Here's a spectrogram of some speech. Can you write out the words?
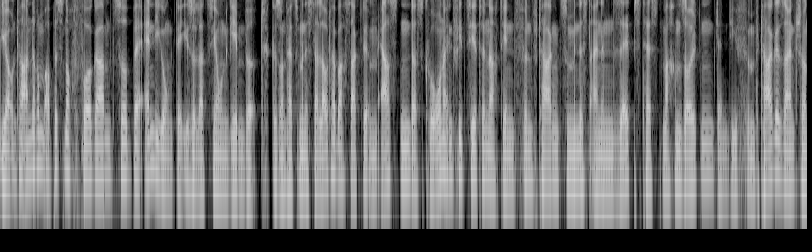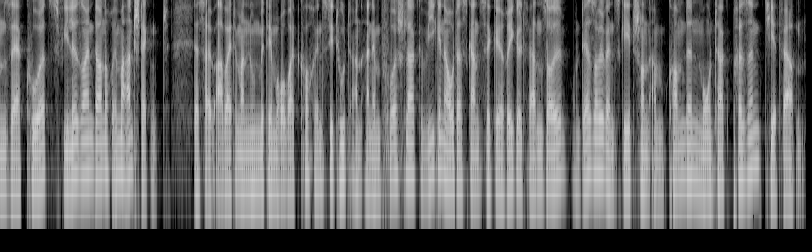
Ja, unter anderem, ob es noch Vorgaben zur Beendigung der Isolation geben wird. Gesundheitsminister Lauterbach sagte im ersten, dass Corona-Infizierte nach den fünf Tagen zumindest einen Selbsttest machen sollten, denn die fünf Tage seien schon sehr kurz, viele seien da noch immer ansteckend. Deshalb arbeite man nun mit dem Robert-Koch-Institut an einem Vorschlag, wie genau das Ganze geregelt werden soll, und der soll, wenn es geht, schon am kommenden Montag präsentiert werden.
